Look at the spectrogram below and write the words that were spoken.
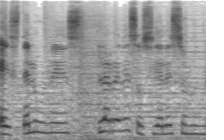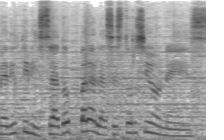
Este lunes, las redes sociales son un medio utilizado para las extorsiones.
